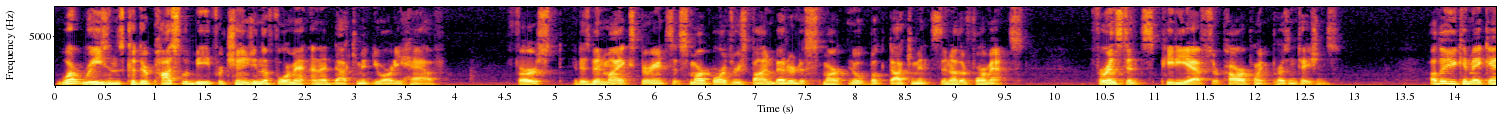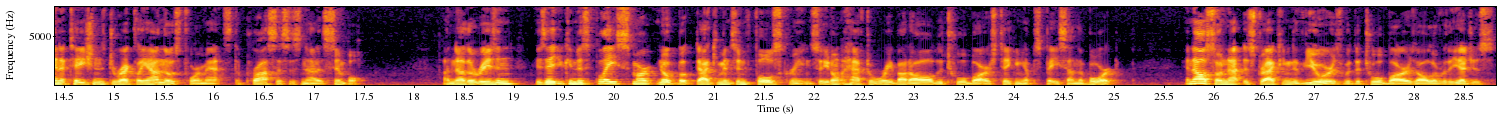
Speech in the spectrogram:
What reasons could there possibly be for changing the format on a document you already have? First, it has been my experience that smartboards respond better to smart notebook documents than other formats. For instance, PDFs or PowerPoint presentations. Although you can make annotations directly on those formats, the process is not as simple. Another reason is that you can display smart notebook documents in full screen so you don't have to worry about all the toolbars taking up space on the board. And also not distracting the viewers with the toolbars all over the edges.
